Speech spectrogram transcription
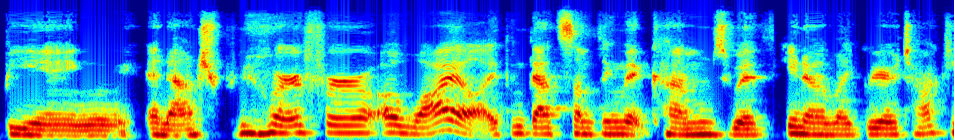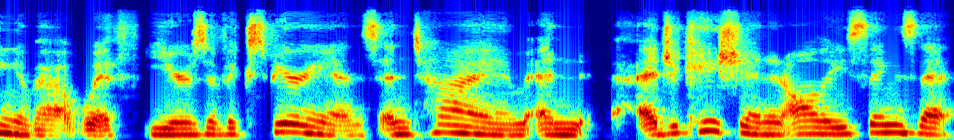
being an entrepreneur for a while. I think that's something that comes with, you know, like we were talking about with years of experience and time and education and all these things that,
